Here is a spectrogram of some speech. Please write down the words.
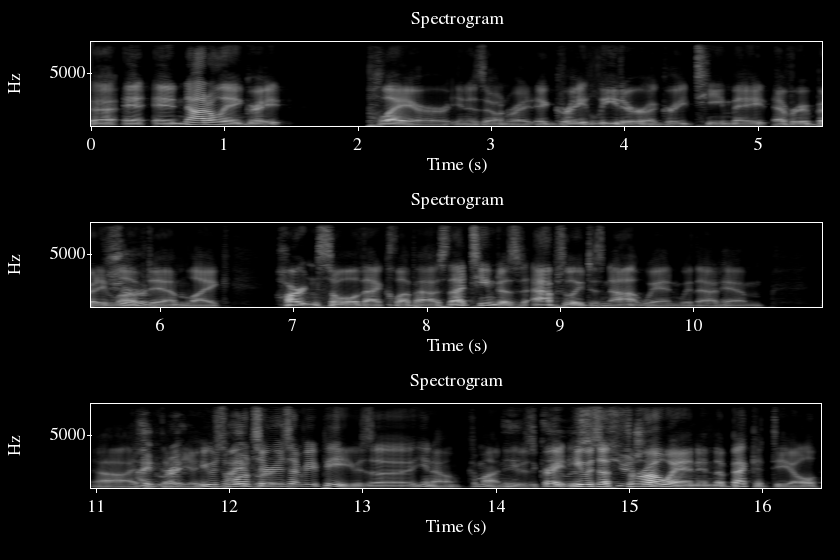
uh, and, and not only a great player in his own right, a great leader, a great teammate. Everybody loved him, like heart and soul of that clubhouse. That team does absolutely does not win without him. Uh, I think that agree. year he was a World. Series MVP. He was a you know, come on, he He- was he great. He was was, a throw-in in the Beckett deal.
